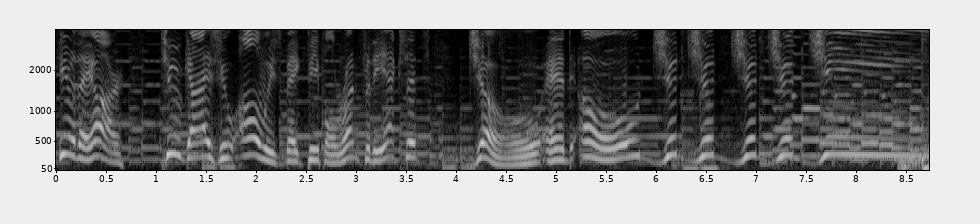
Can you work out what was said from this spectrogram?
Here they are two guys who always make people run for the exits Joe and O. J J J J G.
